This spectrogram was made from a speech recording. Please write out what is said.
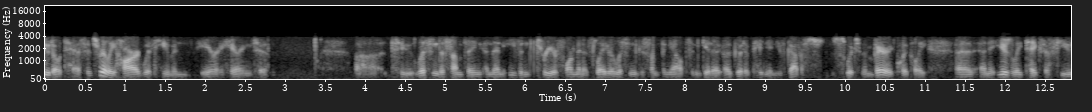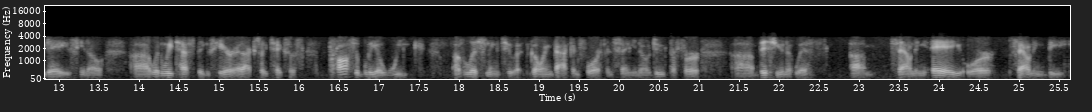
pseudo tests. It's really hard with human ear hearing to uh, to listen to something and then even three or four minutes later listen to something else and get a, a good opinion. You've got to s- switch them very quickly, uh, and it usually takes a few days. You know, uh, when we test things here, it actually takes us possibly a week of listening to it, going back and forth, and saying, you know, do you prefer uh, this unit with um, sounding A or sounding B?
